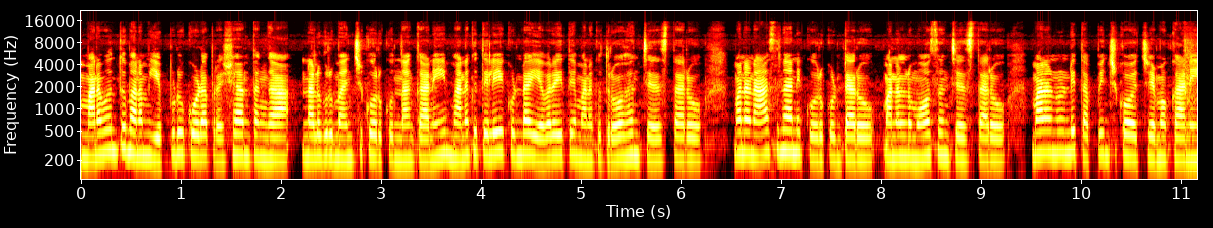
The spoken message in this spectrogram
మన వంతు మనం ఎప్పుడూ కూడా ప్రశాంతంగా నలుగురు మంచి కోరుకుందాం కానీ మనకు తెలియకుండా ఎవరైతే మనకు ద్రోహం చేస్తారో మన నాశనాన్ని కోరుకుంటారో మనల్ని మోసం చేస్తారో మన నుండి తప్పించుకోవచ్చేమో కానీ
